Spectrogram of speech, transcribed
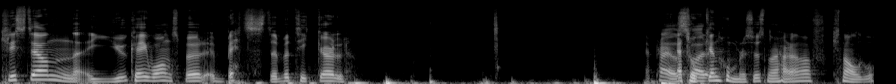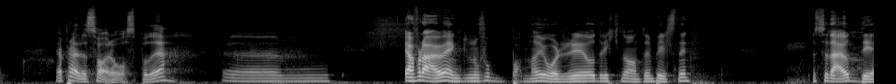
Christian UK1 spør beste butikkøl. Jeg å Jeg tok svare, en humlesus nå i helga. Den var knallgod. jeg pleier å svare oss på det. Um... Ja, for det er jo egentlig noe forbanna jåleri å drikke noe annet enn pilsner. Så det er jo det,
